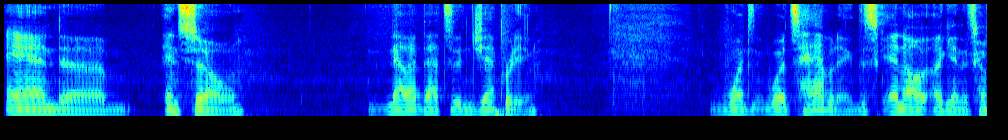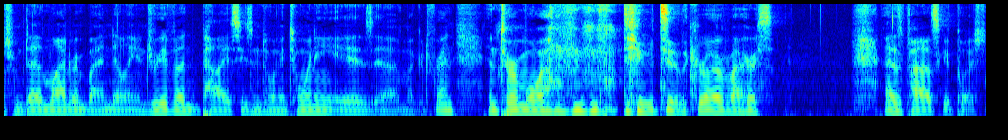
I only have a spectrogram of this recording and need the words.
And uh, and so now that that's in jeopardy, what's what's happening. This and I'll, again, this comes from Deadline, written by Nellie Andreeva. Pilot season 2020 is uh, my good friend in turmoil due to the coronavirus as pilots get pushed.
